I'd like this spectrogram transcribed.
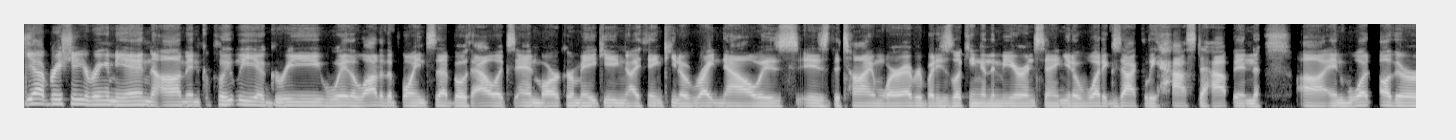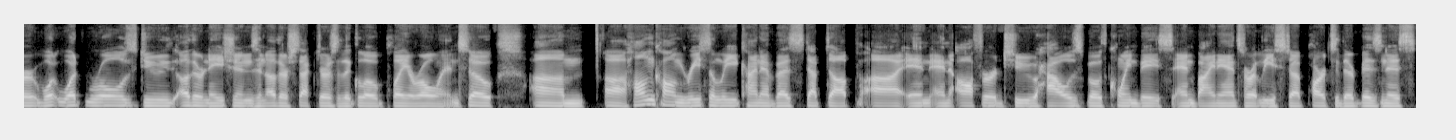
Yeah, appreciate you bringing me in um, and completely agree with a lot of the points that both Alex and Mark are making. I think, you know, right now is is the time where everybody's looking in the mirror and saying, you know, what exactly has to happen uh, and what other what what roles do other nations and other sectors of the globe play a role in. So um, uh, Hong Kong recently kind of has stepped up uh, and and offered to house both Coinbase and Binance, or at least uh, parts of their business.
